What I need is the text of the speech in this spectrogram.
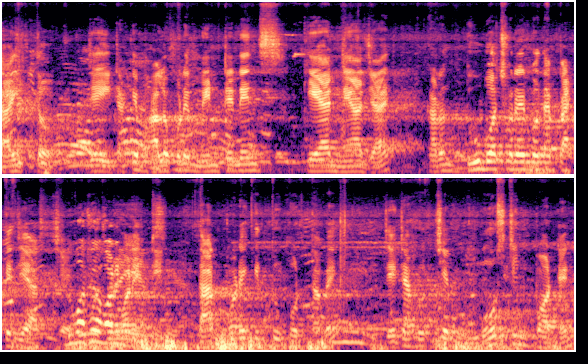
দায়িত্ব যে এটাকে ভালো করে মেনটেনেন্স কেয়ার নেওয়া যায়। কারণ দু বছরের বোধহয় প্যাকেজে আসছে। ওয়ারেন্টি তারপরে কিন্তু করতে হবে যেটা হচ্ছে মোস্ট ইম্পর্টেন্ট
